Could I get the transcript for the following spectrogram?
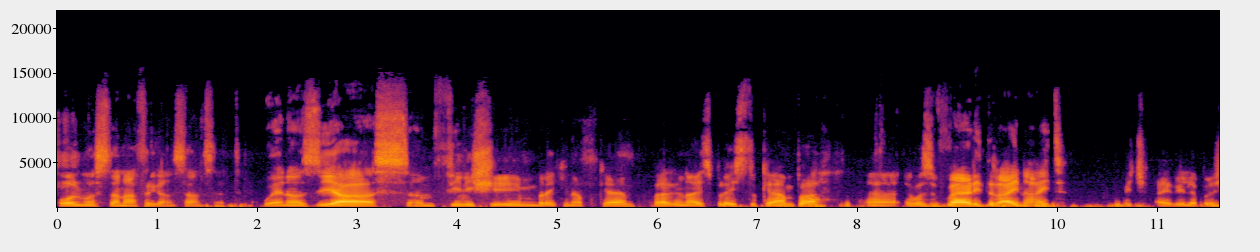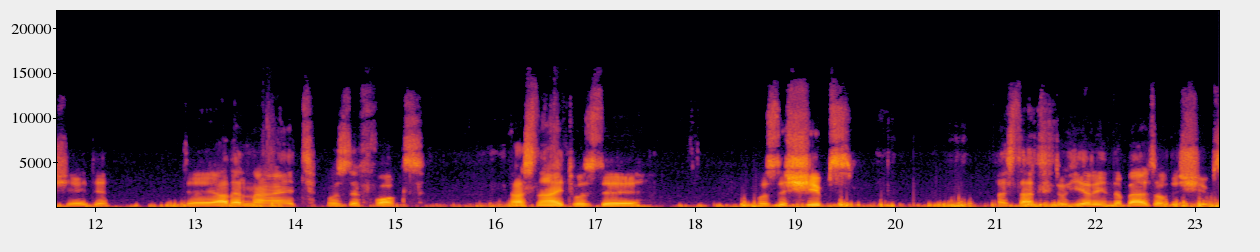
almost an African sunset. Buenos dias. I'm finishing breaking up camp. Very nice place to camp. Uh, it was a very dry night, which I really appreciated. The other night was the fox. Last night was the was the ships. I started to hear in the bells of the ships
